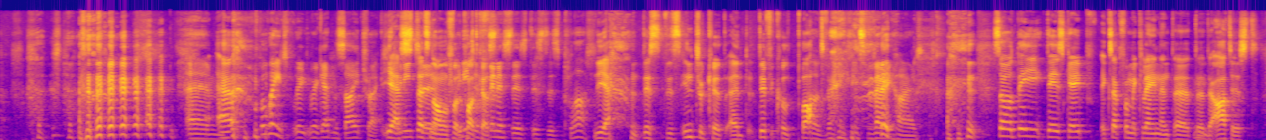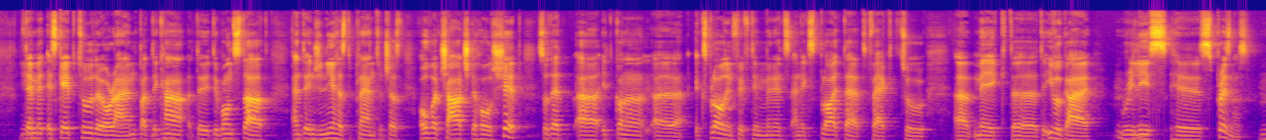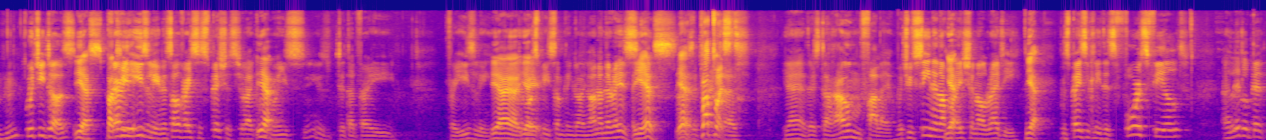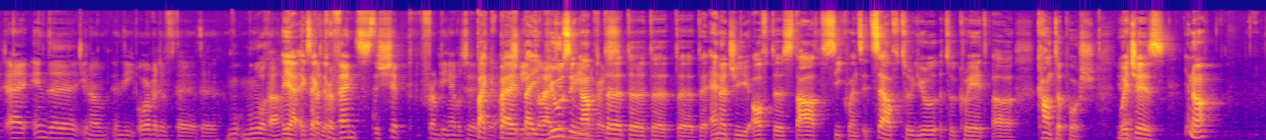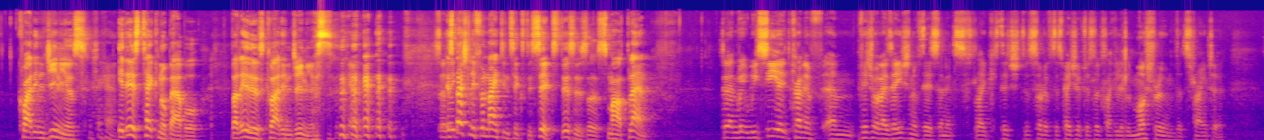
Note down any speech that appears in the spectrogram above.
Um, Uh, but wait, we're, we're getting sidetracked. Yes, that's to- normal for we the need podcast. To finish this this this plot. yeah, this this intricate and difficult Oh, plot. it's very it's very hard. so they they escape, except for McLane and uh, the the artist. They Yeah. ma- escape to the Orion, but they can't. They, they won't start. And the engineer has the plan to just overcharge the whole ship so that uh, it's gonna uh, explode in 15 minutes and exploit that fact to uh, make the the evil guy release his prisoners. hmm Which he does. Yes, but very he easily, and it's all very suspicious. You're like, Yeah. yeah, he's, he's did that very, very easily. Yeah, yeah, there yeah. must be something going on, and there is. yes, yes, plot twist. out. Yeah, there's the Raumfalle, which we've seen in operation already. Yeah, It's basically this force field, a little bit uh, in the you know in the orbit of the the Mu- Mura yeah, that exactly. prevents the ship from being able to, by to by, by using the up the, the, the, the, energy of the start sequence itself to you to create a counter push, which is you know quite ingenious. yeah. it is technobabble, but it is quite ingenious, yeah. So especially for 1966. This is a smart plan. So, and we, we see a kind of um, visualization of this, and it's like the, sort of the spaceship just looks like a little mushroom that's trying to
